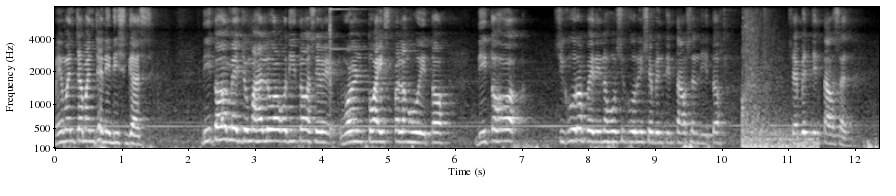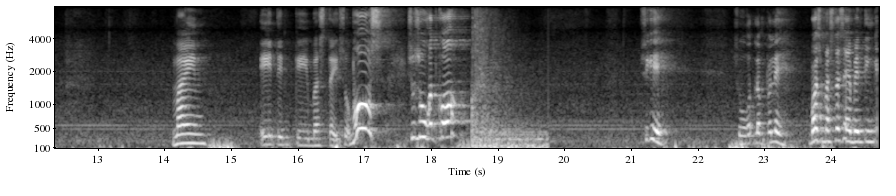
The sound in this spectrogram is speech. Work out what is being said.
May mancha-mancha ni Disgas. Dito medyo mahalo ako dito kasi worn twice pa lang ho ito. Dito ho, siguro pwede na ho siguro yung 17,000 dito. 17,000. Mine, 18k basta iso. Boss! Susukat ko! Sige. Sukat lang pala eh. Boss, basta 17k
